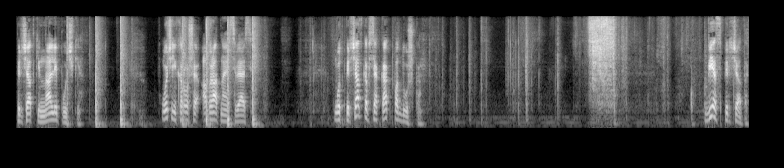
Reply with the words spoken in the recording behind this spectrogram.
перчатки на липучке. Очень хорошая обратная связь. Вот перчатка вся как подушка. Вес перчаток.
